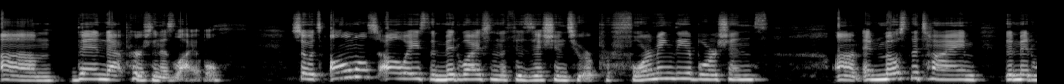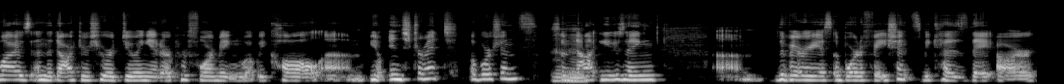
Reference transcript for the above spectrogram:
um, then that person is liable. So it's almost always the midwives and the physicians who are performing the abortions. Um, and most of the time, the midwives and the doctors who are doing it are performing what we call, um, you know, instrument abortions. So mm-hmm. not using um, the various abortifacients because they are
